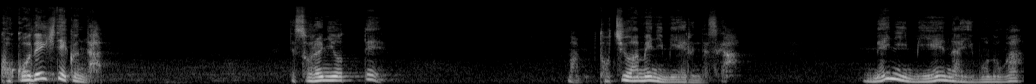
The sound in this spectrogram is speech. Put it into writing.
ここで生きていくんだ。でそれによって、まあ、土地は目に見えるんですが目に見えないものが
